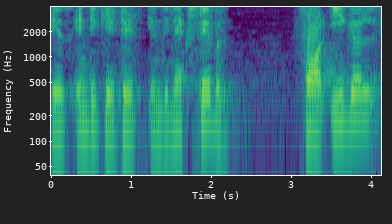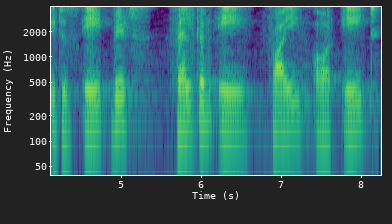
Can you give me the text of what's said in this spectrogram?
is indicated in the next table. For Eagle, it is 8 bits, Falcon A 5 or 8,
